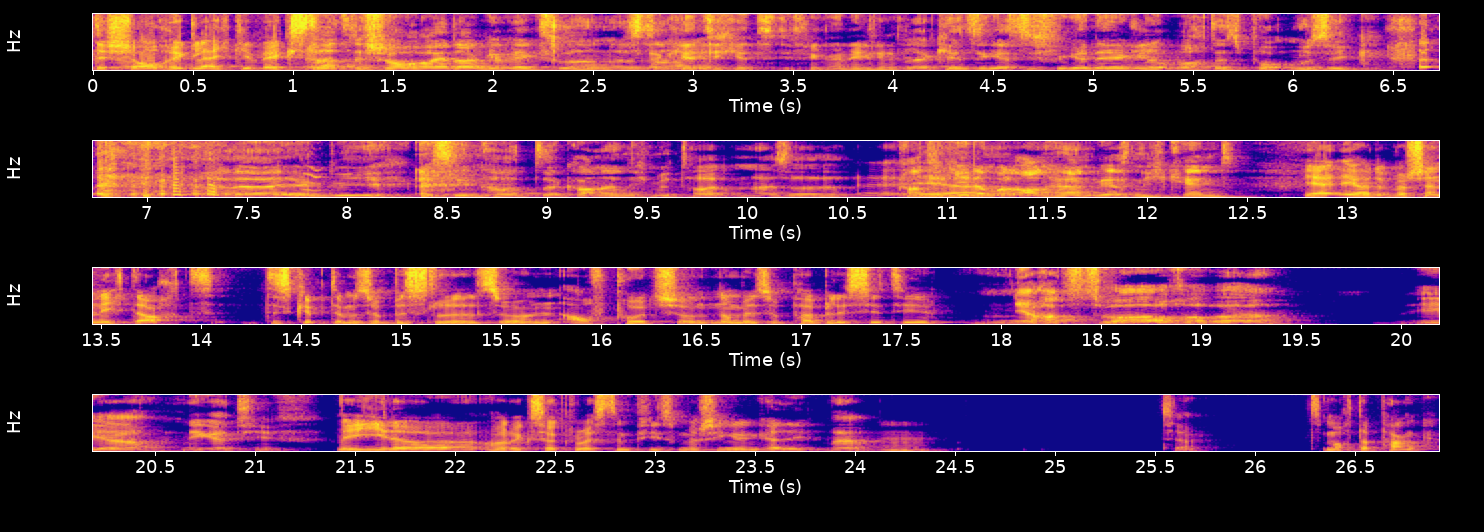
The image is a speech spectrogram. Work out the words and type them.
Das Genre gleich gewechselt. Er hat das Genre dann gewechselt. Und ist lackiert sich jetzt die Fingernägel. Lackiert sich jetzt die Fingernägel und macht jetzt Popmusik. weil er irgendwie gesehen hat, da kann er nicht mithalten. Also kann sich jeder mal anhören, wer es nicht kennt. Ja, er hat wahrscheinlich gedacht, das gibt ihm so ein bisschen so einen Aufputsch und nochmal so Publicity. Ja, hat's zwar auch, aber eher negativ. Wie jeder hat er gesagt, Rest in Peace Machine Gun Kelly. Ja. Mhm. Tja, das macht der Punk.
